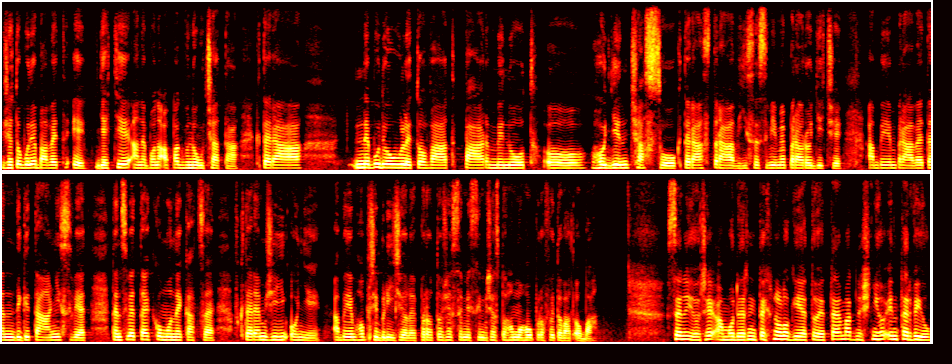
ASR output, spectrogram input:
že to bude bavit i děti, anebo naopak vnoučata, která nebudou litovat pár minut, hodin času, která stráví se svými prarodiči, aby jim právě ten digitální svět, ten svět té komunikace, v kterém žijí oni, aby jim ho přiblížili, protože si myslím, že z toho mohou profitovat oba. Seniori a moderní technologie, to je téma dnešního interview.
